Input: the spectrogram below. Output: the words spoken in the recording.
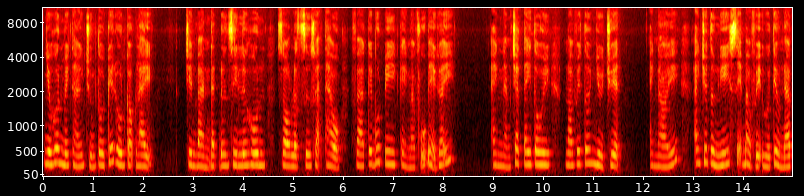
nhiều hơn mấy tháng chúng tôi kết hôn cộng lại. Trên bàn đặt đơn xin ly hôn do luật sư soạn thảo và cây bút bi cảnh mà phú bẻ gãy. Anh nắm chặt tay tôi, nói với tôi nhiều chuyện. Anh nói, anh chưa từng nghĩ sẽ bảo vệ hứa tiểu nặc,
